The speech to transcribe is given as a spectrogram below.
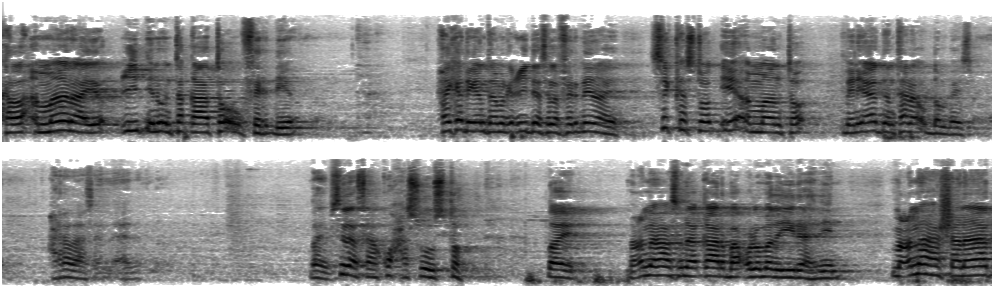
Ka la ammaanayo ciid inuu inta qaato u firdhiyo. Maxay ka dhigan tahay marka ciiddaas la firdhinayo si kastood ii ammaanto bani aadam tanaa u dambayso. Caradaasaa la aada ayb sidaas ha ku xasuusto. Ayb macnahaasna qaar baa culummada yidhaahdeen. Macnaha shanaad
